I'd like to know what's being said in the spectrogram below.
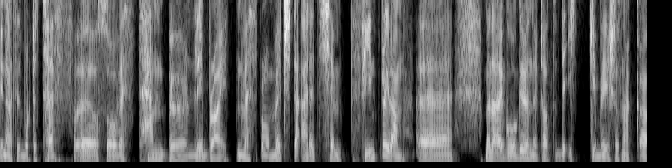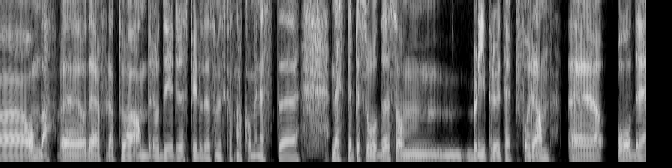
United borte tøff, uh, og så Westham, Burnley, Brighton, West Bromwich. Det er et kjempefint program. uh, men det er gode grunner til at det ikke blir så snakka om, da. Og det er fordi at du har andre og dyrere spillere som vi skal snakke om i neste, neste episode, som blir prioritert foran. Eh, og det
